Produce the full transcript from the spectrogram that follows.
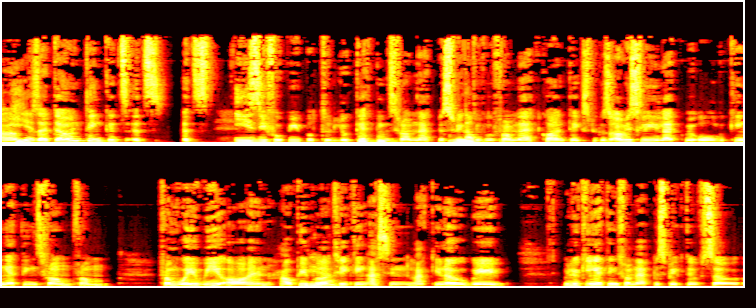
Um, Yeah. I don't think it's, it's, it's easy for people to look at Mhm. things from that perspective or from that context because obviously like we're all looking at things from, from, from where we are and how people Yeah. are treating us in like, you know, we're we're looking at things from that perspective. So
